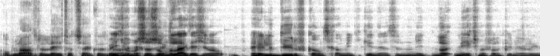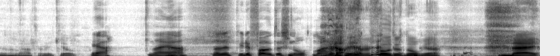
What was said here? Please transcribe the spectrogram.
op latere leeftijd zei ik dat Weet je me zo zonde lijkt als je dan op een hele dure vakantie gaat met je kinderen en ze er ni- nooit niks meer van kunnen herinneren later, weet je wel? Ja, nou ja, Ja. dan heb je de foto's nog, maar... Ja, ja, weer foto's nog, ja. Nee.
